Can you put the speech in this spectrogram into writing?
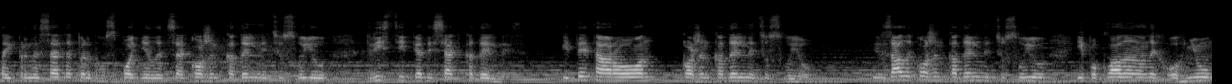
та й принесете перед Господнє лице кожен кадильницю свою 250 кадильниць, і ти та Араон кожен кадильницю свою. І взяли кожен кадильницю свою, і поклали на них огню,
